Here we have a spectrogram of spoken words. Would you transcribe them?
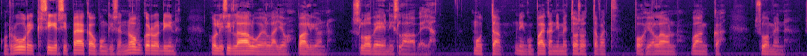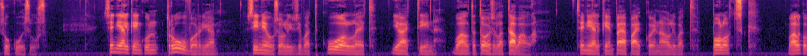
Kun Ruurik siirsi pääkaupunkinsa Novgorodiin – oli sillä alueella jo paljon sloveenislaaveja, mutta niin kuin paikan nimet osoittavat, pohjalla on vankka Suomen sukuisuus. Sen jälkeen kun Truvor ja Sineus olisivat kuolleet, jaettiin valta toisella tavalla. Sen jälkeen pääpaikkoina olivat Polotsk valko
